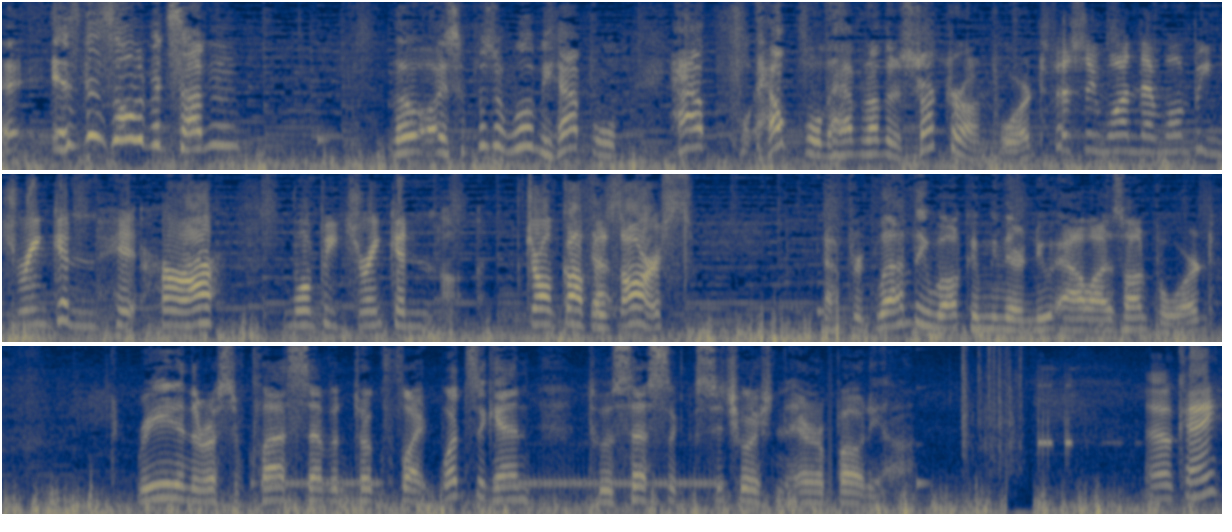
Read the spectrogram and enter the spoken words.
Uh, this all a bit sudden? Though I suppose it will be helpful, helpful, helpful to have another instructor on board. Especially one that won't be drinking hit her, won't be drinking uh, drunk off Yeah. his arse. After gladly welcoming their new allies on board, Reed and the rest of Class 7 took flight once again to assess the situation in Erebonia. Okay.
